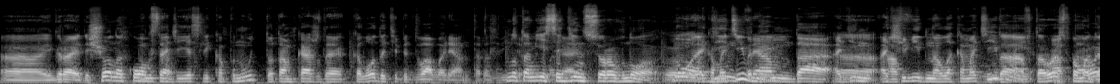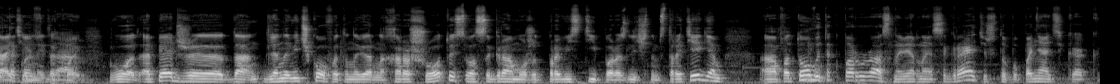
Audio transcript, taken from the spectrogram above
э, играет еще на ком-то. Ну, кстати, если копнуть, то там каждая колода тебе два варианта развития. Ну там есть один все равно э, ну, локомотивный. Один прям, да, один э, очевидно локомотивный, да, а второй а вспомогательный второй такой. Да. Вот, опять же, да, для новичков это, наверное, хорошо, то есть вас игра может провести по различным стратегиям, а потом... Ну, вы так пару раз, наверное, сыграете, чтобы понять, как,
